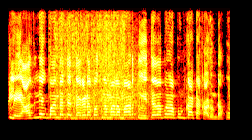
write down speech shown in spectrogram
टाकले. अजून एक बंदा त्या दगडापासून मला मारतोय. त्याला पण आपण काटा काढून टाकू.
